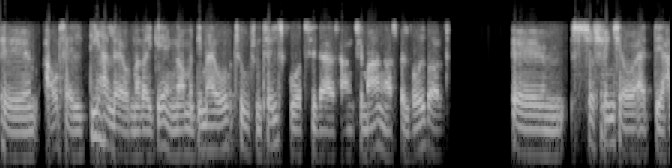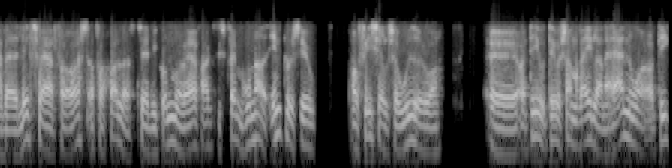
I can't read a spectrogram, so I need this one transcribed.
øh, aftale, de har lavet med regeringen om, at de må have 8.000 tilskuere til deres arrangementer og spille fodbold, øh, så synes jeg jo, at det har været lidt svært for os at forholde os til, at vi kun må være faktisk 500 inklusiv officials og udøvere. Øh, og det er, jo, det er jo sådan, reglerne er nu, og det,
